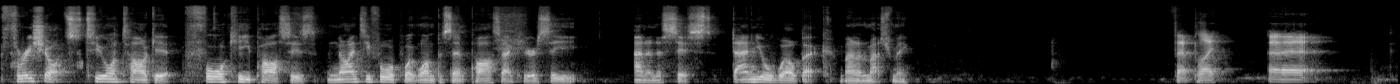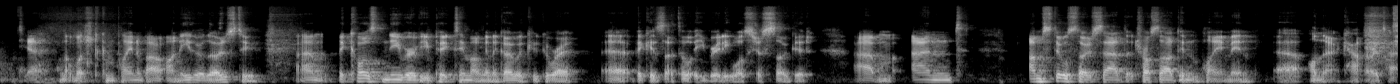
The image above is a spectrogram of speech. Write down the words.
three shots, two on target, four key passes, ninety-four point one percent pass accuracy, and an assist. Daniel Welbeck, man of the match for me. Fair play. Uh, yeah, not much to complain about on either of those two. Um, because neither of you picked him, I'm going to go with Cucurella uh, because I thought he really was just so good. Um, and I'm still so sad that Trossard didn't play him in uh, on that counter attack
